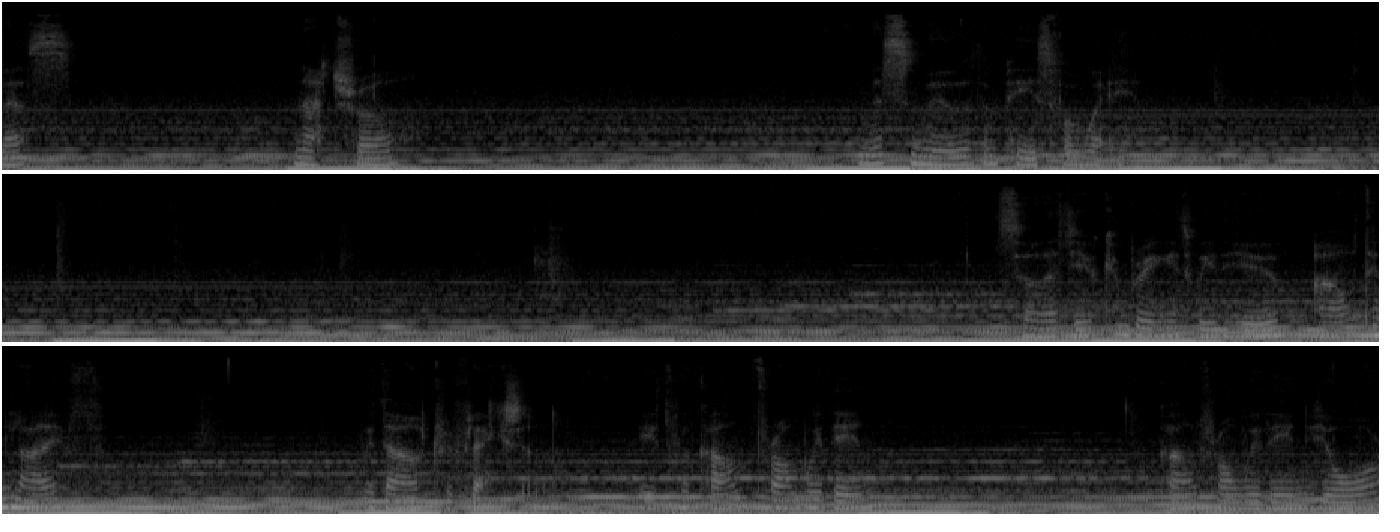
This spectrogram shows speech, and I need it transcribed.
Effortless, natural, in a smooth and peaceful way. So that you can bring it with you out in life without reflection. It will come from within come from within your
